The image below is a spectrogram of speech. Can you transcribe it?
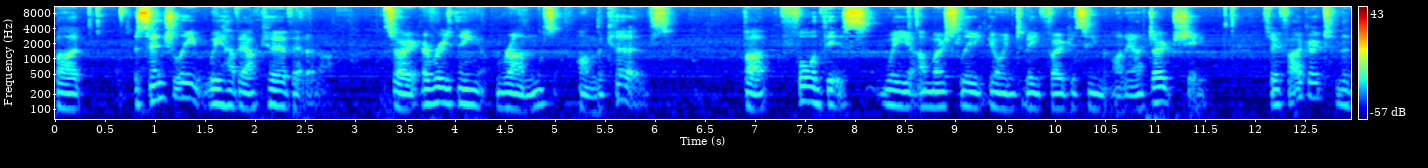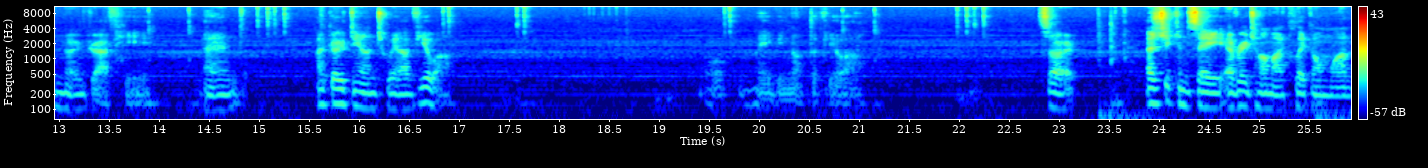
But essentially, we have our curve editor. So everything runs on the curves. But for this, we are mostly going to be focusing on our dope sheet. So if I go to the node graph here and I go down to our viewer, or maybe not the viewer. So as you can see, every time I click on one,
